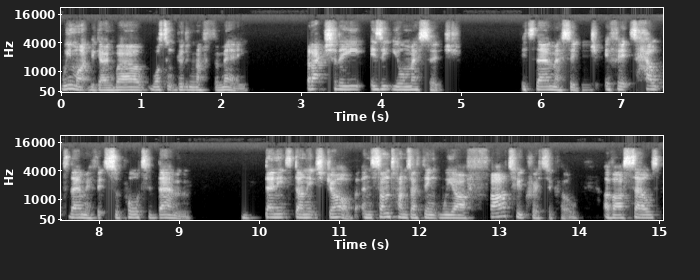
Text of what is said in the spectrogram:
we might be going, well, wasn't good enough for me. But actually, is it your message? It's their message. If it's helped them, if it's supported them, then it's done its job. And sometimes I think we are far too critical of ourselves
